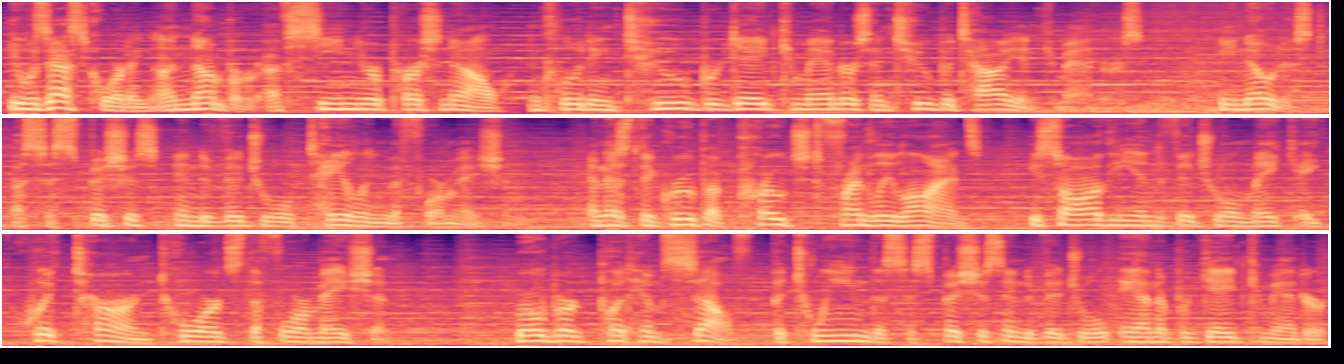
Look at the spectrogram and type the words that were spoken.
He was escorting a number of senior personnel, including two brigade commanders and two battalion commanders. He noticed a suspicious individual tailing the formation, and as the group approached friendly lines, he saw the individual make a quick turn towards the formation. Groberg put himself between the suspicious individual and a brigade commander,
